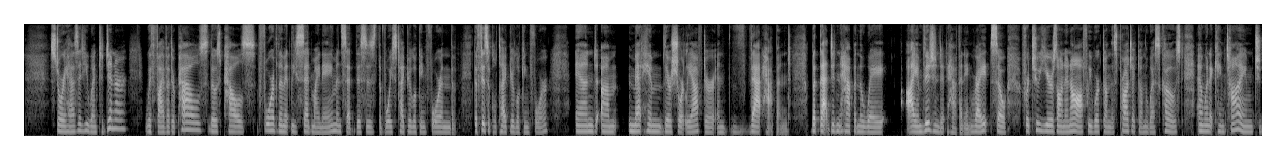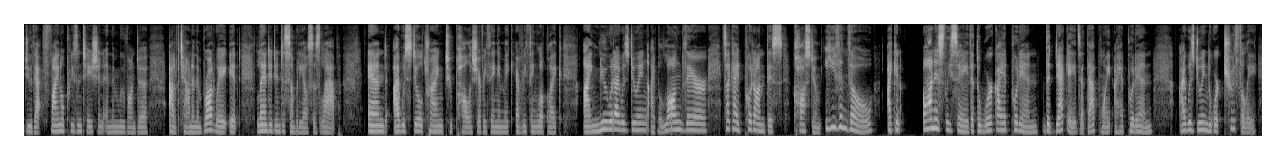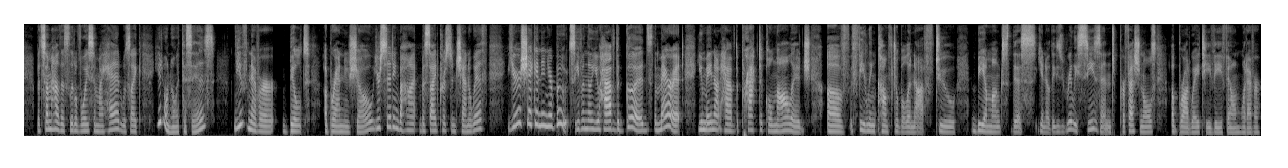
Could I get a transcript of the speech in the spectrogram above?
Story has it he went to dinner with five other pals. Those pals, four of them at least said my name and said, This is the voice type you're looking for and the, the physical type you're looking for. And um, met him there shortly after, and that happened. But that didn't happen the way I envisioned it happening, right? So for two years on and off, we worked on this project on the West Coast. And when it came time to do that final presentation and then move on to out of town and then Broadway, it landed into somebody else's lap. And I was still trying to polish everything and make everything look like I knew what I was doing. I belonged there. It's like I had put on this costume, even though I can honestly say that the work I had put in, the decades at that point I had put in, I was doing the work truthfully. But somehow this little voice in my head was like, You don't know what this is. You've never built a brand new show. You're sitting behind beside Kristin Chenoweth. You're shaking in your boots, even though you have the goods, the merit. You may not have the practical knowledge of feeling comfortable enough to be amongst this, you know, these really seasoned professionals of Broadway, TV, film, whatever.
